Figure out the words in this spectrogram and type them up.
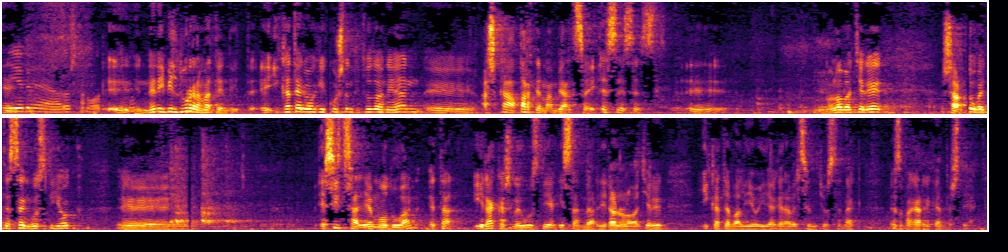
e, nere bildurra ematen dit. E, ikateroak ikusten ditudanean e, aska aparte eman behar zai. Ez, ez, ez. E, nola bat ere, sartu bete zen guztiok e, ezitzaile moduan eta irakasle guztiak izan behar dira nola bat ere ikate balioideak erabiltzen dituztenak. Ez bakarrikan besteak.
